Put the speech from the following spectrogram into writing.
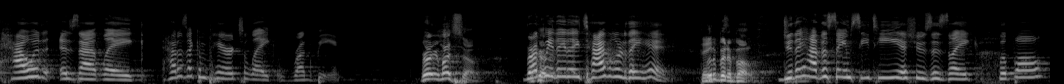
how it, is that like? How does that compare to like rugby? Very much so. Rugby, Because- they they tackle or do they hit? a little bit of both. Do they have the same CTE issues as like football?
